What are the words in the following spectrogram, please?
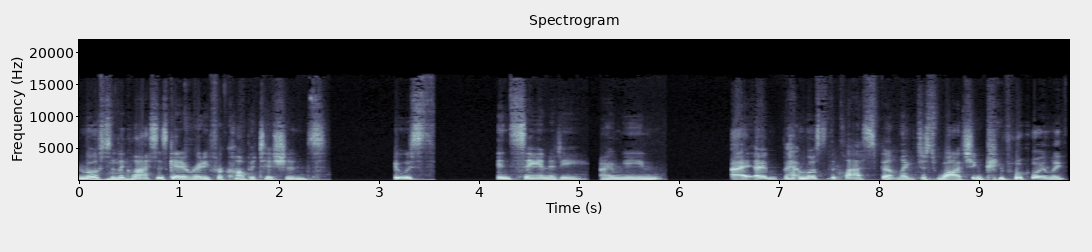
Most of the Mm-hmm. classes getting ready for competitions. It was insanity. I mean, I, I most of the class spent like just watching people going like,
